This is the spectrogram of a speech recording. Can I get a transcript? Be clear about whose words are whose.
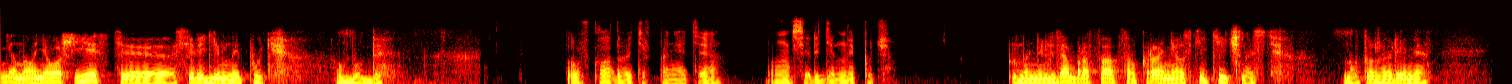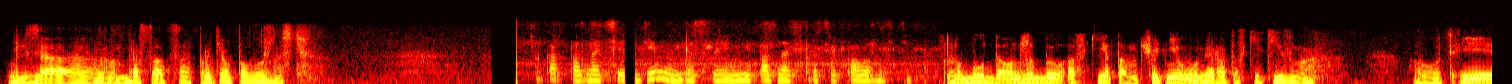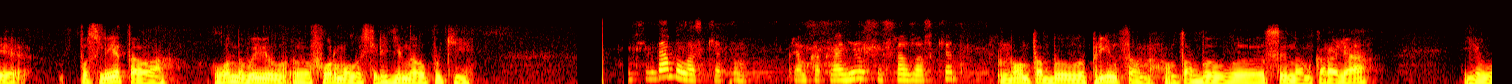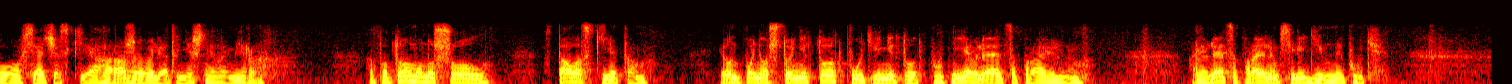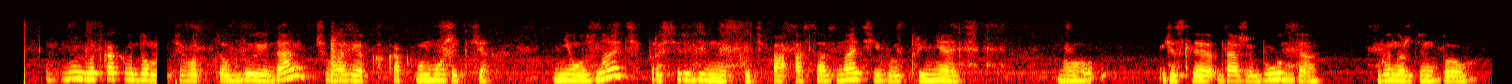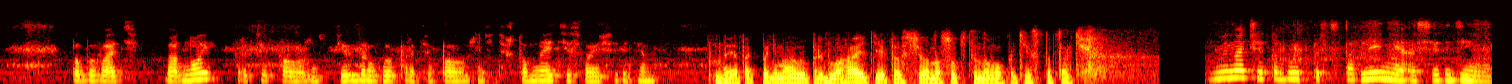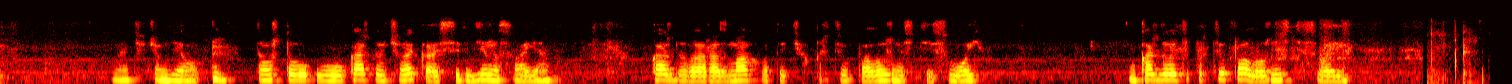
Speaker 1: Не, но у него же есть э, серединный путь у Будды.
Speaker 2: Что вы вкладываете в понятие серединный путь?
Speaker 1: Но нельзя бросаться в крайнюю аскетичность, но в то же время нельзя бросаться в противоположность.
Speaker 3: А как познать середину, если не познать противоположности?
Speaker 1: Но Будда, он же был аскетом, чуть не умер от аскетизма. Вот. И после этого он вывел э, формулу серединного пути.
Speaker 3: Всегда был аскетом? Прям как родился, сразу аскет?
Speaker 1: Но он-то был принцем, он там был э, сыном короля, его всячески огораживали от внешнего мира. А потом он ушел, стал аскетом, и он понял, что не тот путь и не тот путь не является правильным, а является правильным серединный путь.
Speaker 3: Ну и вот как вы думаете, вот вы, да, человек, как вы можете не узнать про серединный путь, а осознать его и принять? Но если даже Будда вынужден был побывать в одной противоположности и в другой противоположности, чтобы найти свою середину.
Speaker 1: Но я так понимаю, вы предлагаете это все на собственном опыте испытать.
Speaker 3: Ну иначе это будет представление о середине. Знаете, в чем дело? Потому что у каждого человека середина своя. У каждого размах вот этих противоположностей свой. У каждого эти противоположности свои.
